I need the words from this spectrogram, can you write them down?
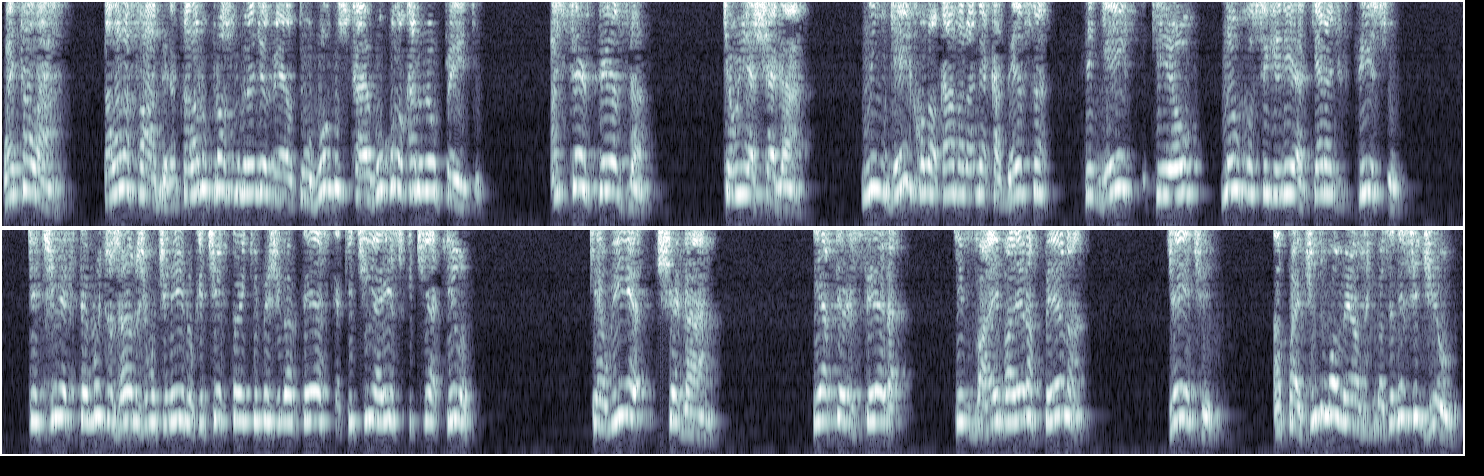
vai estar tá lá, está lá na fábrica, está lá no próximo grande evento, eu vou buscar, eu vou colocar no meu peito a certeza que eu ia chegar. Ninguém colocava na minha cabeça, ninguém que eu não conseguiria, que era difícil, que tinha que ter muitos anos de multinível, que tinha que ter uma equipe gigantesca, que tinha isso, que tinha aquilo, que eu ia chegar. E a terceira, que vai valer a pena. Gente, a partir do momento que você decidiu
